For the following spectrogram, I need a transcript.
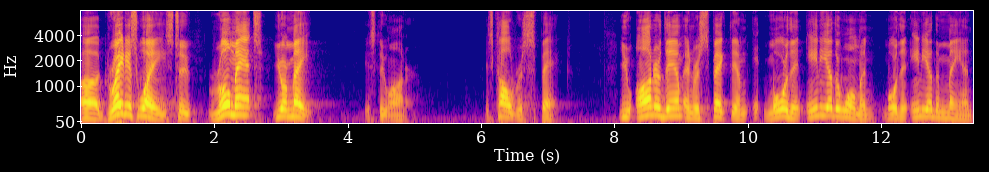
uh, greatest ways to romance your mate is through honor. It's called respect. You honor them and respect them more than any other woman, more than any other man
